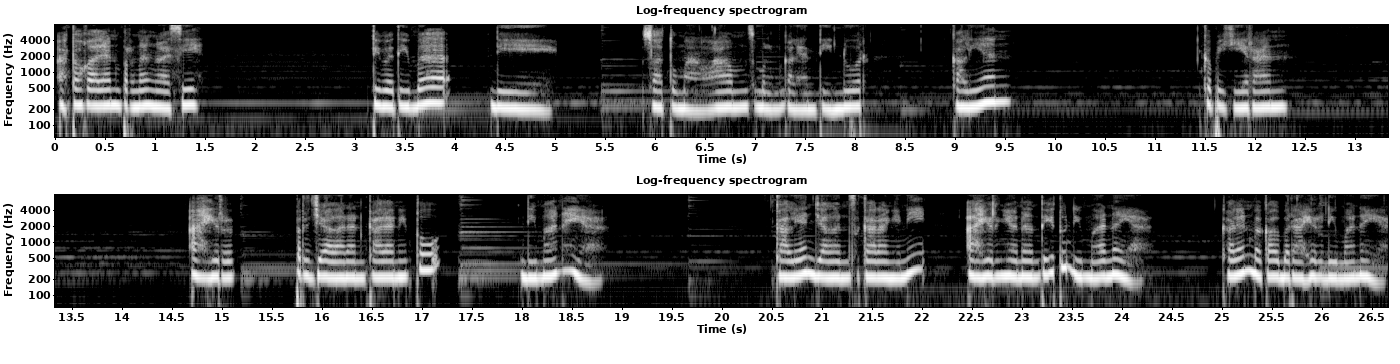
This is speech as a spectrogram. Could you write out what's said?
Atau kalian pernah gak sih tiba-tiba di suatu malam sebelum kalian tidur, kalian kepikiran akhir perjalanan kalian itu di mana ya? Kalian jalan sekarang ini akhirnya nanti itu di mana ya? Kalian bakal berakhir di mana ya?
